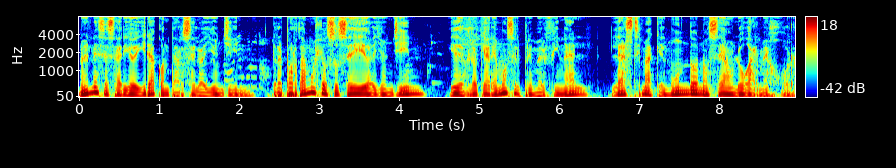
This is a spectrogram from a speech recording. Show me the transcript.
No es necesario ir a contárselo a Yunjin. Reportamos lo sucedido a Yunjin y desbloquearemos el primer final. Lástima que el mundo no sea un lugar mejor.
